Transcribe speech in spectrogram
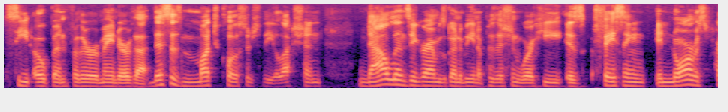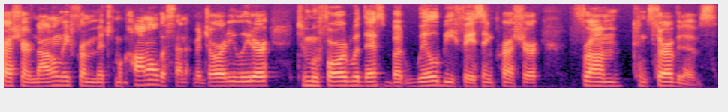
seat open for the remainder of that. This is much closer to the election. Now, Lindsey Graham is going to be in a position where he is facing enormous pressure, not only from Mitch McConnell, the Senate Majority Leader, to move forward with this, but will be facing pressure from conservatives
